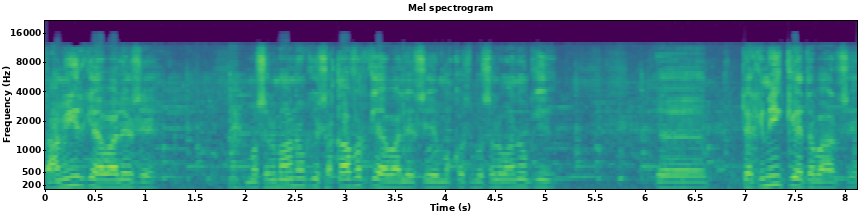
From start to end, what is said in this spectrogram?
तामीर के हवाले से, मुसलमानों की सकाफ़त के हवाले से मुसलमानों की टेक्निक के अतबार से,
